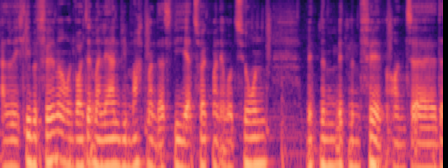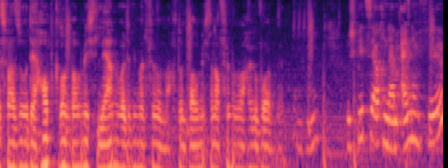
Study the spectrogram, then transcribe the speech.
Also ich liebe Filme und wollte immer lernen, wie macht man das, wie erzeugt man Emotionen mit einem, mit einem Film. Und äh, das war so der Hauptgrund, warum ich lernen wollte, wie man Filme macht und warum ich dann auch Filmemacher geworden bin. Mhm. Du spielst ja auch in deinem eigenen Film.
